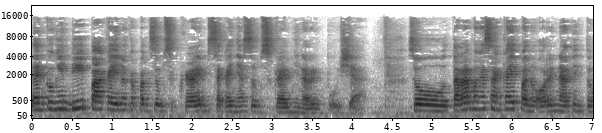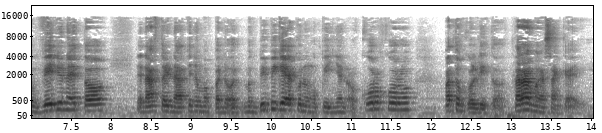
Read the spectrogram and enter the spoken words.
Then kung hindi pa kayo nakapag-subscribe sa kanya, subscribe niyo na rin po siya. So, tara mga sangkay, panoorin natin tong video na ito. Then after natin na mapanood, magbibigay ako ng opinion o kuro-kuro patungkol dito. Tara mga sangkay.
